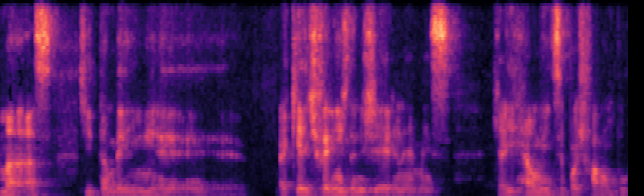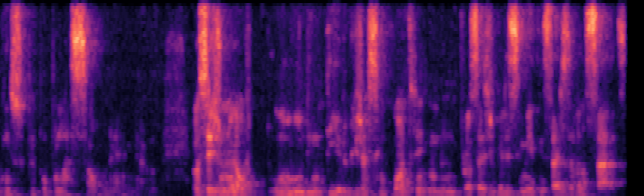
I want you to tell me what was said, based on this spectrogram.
mas que também é, é, é, que é diferente da Nigéria, né? Mas que aí realmente você pode falar um pouco em superpopulação, né? Ou seja, não é o, mundo inteiro que já se encontra no processo de envelhecimento em estágios avançados,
